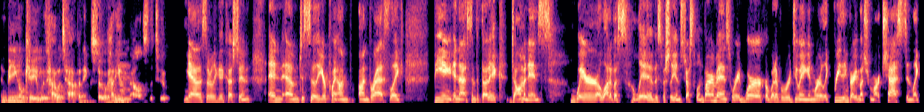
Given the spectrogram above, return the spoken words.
and being okay with how it's happening so how do you mm. balance the two yeah that's a really good question and um, just to your point on on breath like being in that sympathetic dominance where a lot of us live, especially in stressful environments, we're in work or whatever we're doing, and we're like breathing very much from our chest and like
